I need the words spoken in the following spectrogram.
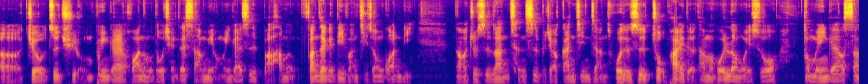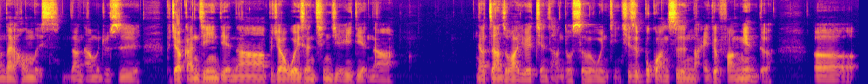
呃咎由自取，我们不应该花那么多钱在上面，我们应该是把他们放在一个地方集中管理。然后就是让城市比较干净这样子，或者是左派的，他们会认为说，我们应该要善待 homeless，让他们就是比较干净一点呐、比较卫生清洁一点呐、那这样子的话也会减少很多社会问题。其实不管是哪一个方面的，呃，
